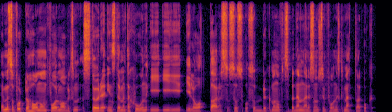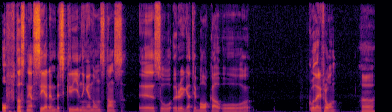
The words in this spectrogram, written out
Ja, men så fort du har någon form av liksom större instrumentation i, i, i låtar så, så, så, så brukar man oftast benämna det som symfonisk metal. Och oftast när jag ser den beskrivningen någonstans eh, så ryggar jag tillbaka och går därifrån. Ja.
